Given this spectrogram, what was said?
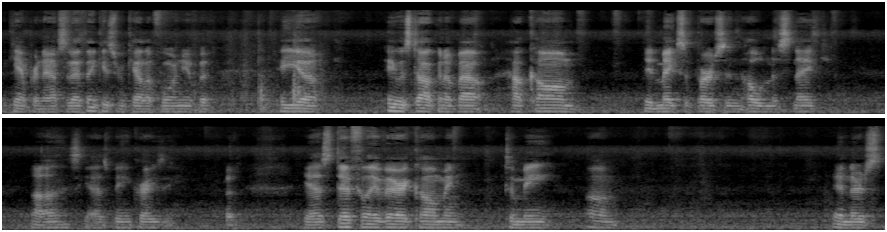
I can't pronounce it. I think he's from California, but he uh, he was talking about how calm it makes a person holding a snake. Uh, this guy's being crazy, but yeah, it's definitely very calming to me. Um, and there's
